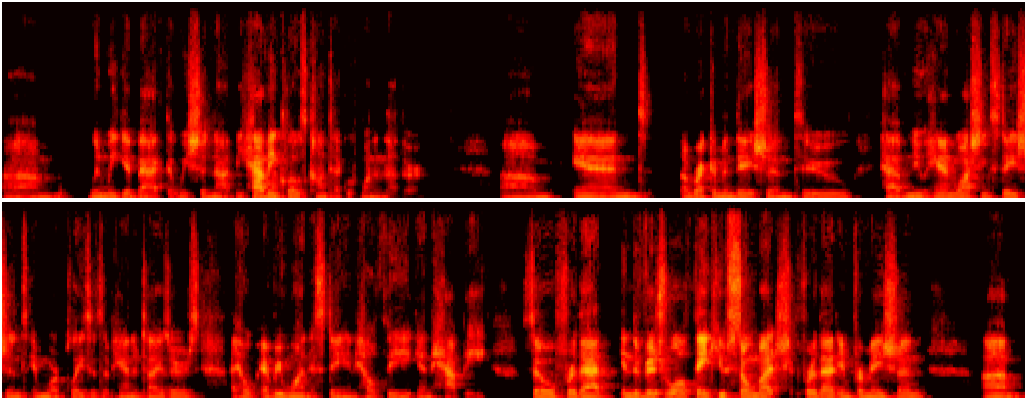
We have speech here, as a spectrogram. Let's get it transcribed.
um, when we get back that we should not be having close contact with one another. Um, and a recommendation to have new hand washing stations and more places of sanitizers. I hope everyone is staying healthy and happy. So for that individual, thank you so much for that information. Um,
